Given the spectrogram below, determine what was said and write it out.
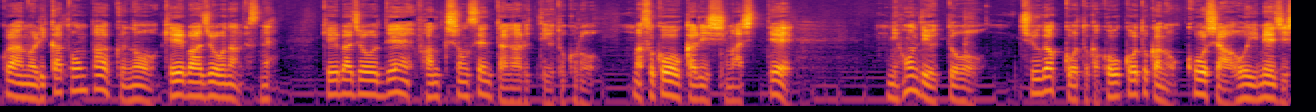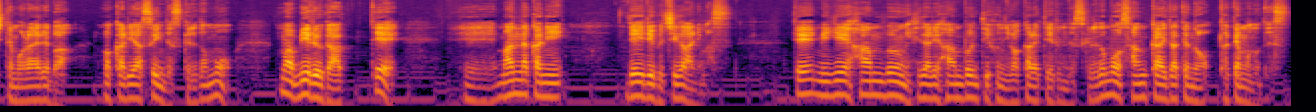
これはあのリカトンパークの競馬場なんですね。競馬場でファンクションセンターがあるっていうところ、まあそこをお借りしまして、日本で言うと中学校とか高校とかの校舎をイメージしてもらえればわかりやすいんですけれども、まあビルがあって、えー、真ん中に出入り口があります。で、右半分、左半分っていう風に分かれているんですけれども、3階建ての建物です。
